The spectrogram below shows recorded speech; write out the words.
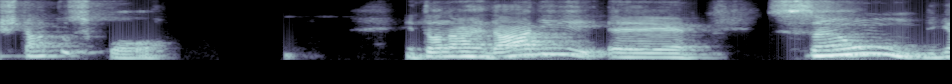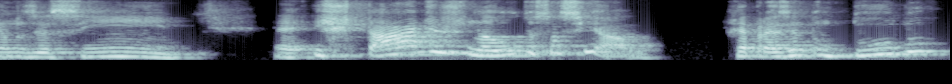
status quo. Então, na verdade, é, são, digamos assim, é, estádios na luta social. Representam tudo,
